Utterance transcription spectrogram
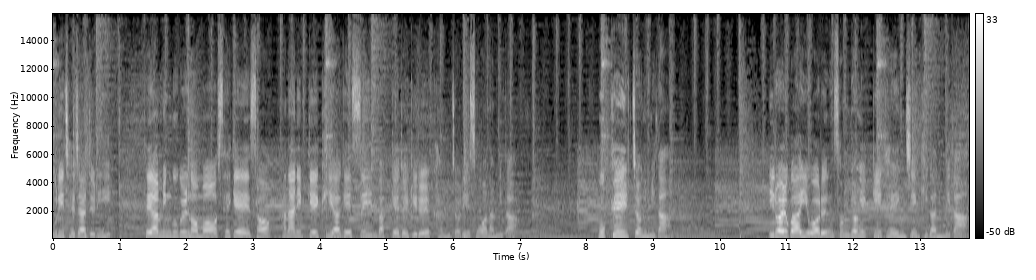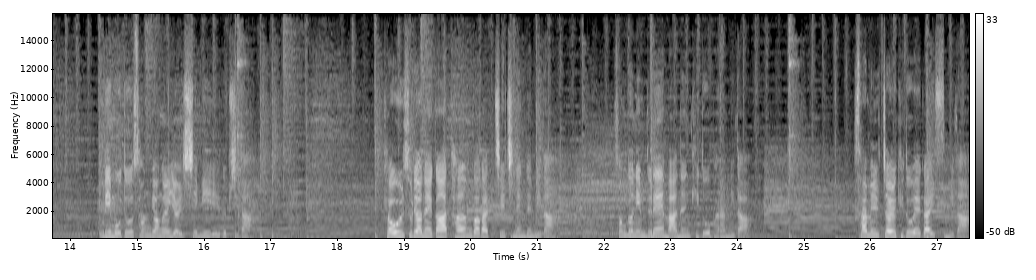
우리 제자들이 대한민국을 넘어 세계에서 하나님께 귀하게 쓰임 받게 되기를 간절히 소원합니다. 목표 일정입니다. 1월과 2월은 성경 읽기 대행진 기간입니다. 우리 모두 성경을 열심히 읽읍시다. 겨울 수련회가 다음과 같이 진행됩니다. 성도님들의 많은 기도 바랍니다. 3.1절 기도회가 있습니다.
